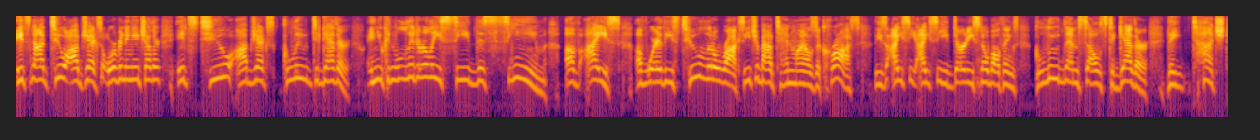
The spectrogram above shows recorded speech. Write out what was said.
it's not two objects orbiting each other, it's two objects glued together. And you can literally see the seam of ice of where these two little rocks, each about 10 miles across, these icy, icy, dirty snowball things glued themselves together. They touched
